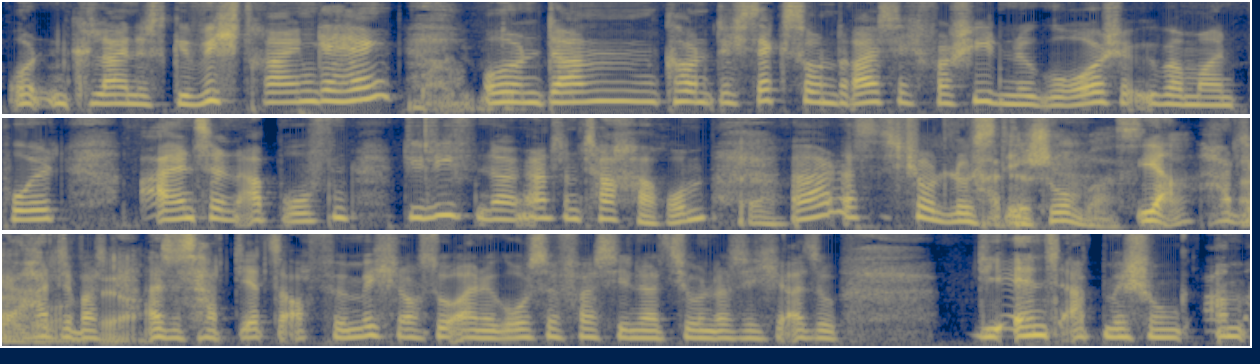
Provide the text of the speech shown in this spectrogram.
und ein kleines Gewicht reingehängt und dann konnte ich 36 verschiedene Geräusche über mein Pult einzeln abrufen. Die liefen da den ganzen Tag herum. Ja, das ist schon lustig. Hatte schon was. Ja, ne? hatte, Also, hatte was. ja. Also es hat jetzt auch für mich noch so eine große Faszination, dass ich also die Endabmischung am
